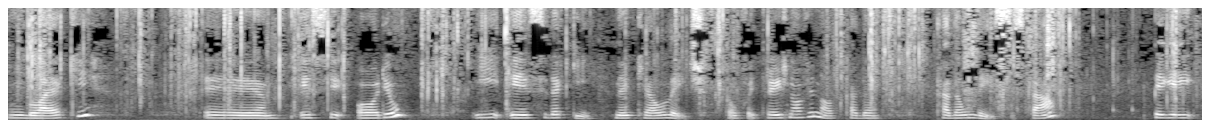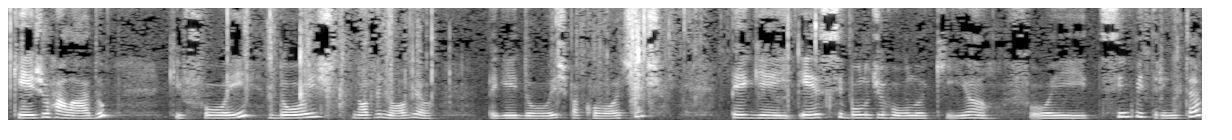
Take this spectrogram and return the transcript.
um black, é, esse Oreo e esse daqui, né? Que é o leite. Então, foi R$3,99 cada, cada um desses, tá? Peguei queijo ralado, que foi R$2,99, ó. Peguei dois pacotes. Peguei esse bolo de rolo aqui, ó, foi R$5,30,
